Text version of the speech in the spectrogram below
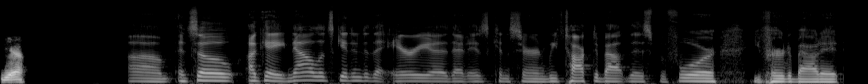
Yeah. Um, and so, okay, now let's get into the area that is concerned. We've talked about this before. You've heard about it,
